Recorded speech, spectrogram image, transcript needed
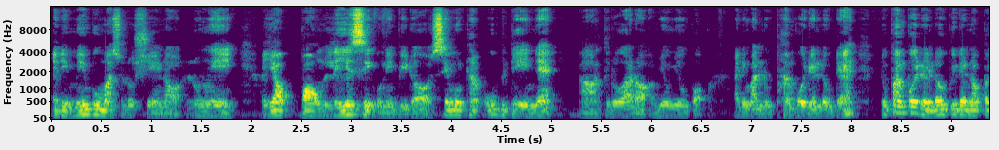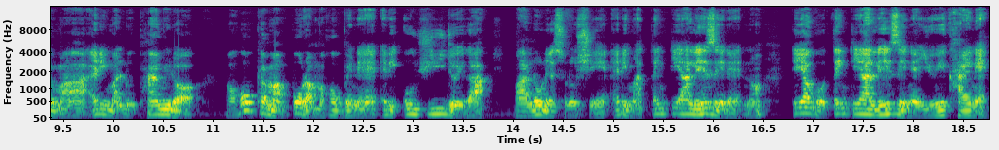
အဲ့ဒီမင်းဘူးမှာဆိုလို့ရှိရင်တော့လူငယ်အယောက်ပေါင်း40ကိုနေပြီးတော့စေမှုထံဥပဒေနဲ့အာသူတို့ကတော့အမျိုးမျိုးပေါ့ အဲ့ဒီမှာလူဖမ်းပွဲတွေလုပ်တယ်လူဖမ်းပွဲတွေလုပ်ပြီးတဲ့နောက်ပိုင်းမှာအဲ့ဒီမှာလူဖမ်းပြီးတော့ဟုတ်ဘက်မှာပို့တာမဟုတ်ဘဲနဲ့အဲ့ဒီ OG တွေကမလုပ်လဲဆိုလို့ရှိရင်အဲ့ဒီမှာတိန်140တဲ့နော်တယောက်ကိုတိန်140နဲ့ရွေးခိုင်းတယ်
